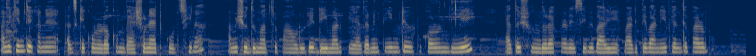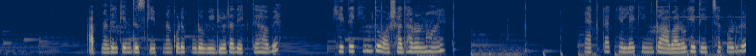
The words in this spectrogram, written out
আমি কিন্তু এখানে আজকে কোনো রকম বেসন অ্যাড করছি না। আমি শুধুমাত্র পাউরুটি, ডিম আর পেঁয়াজ। আমি তিনটি উপকরণ দিয়েই এত সুন্দর একটা রেসিপি বানিয়ে বাড়িতে বানিয়ে ফেলতে পারব। আপনাদের কিন্তু স্কিপ না করে পুরো ভিডিওটা দেখতে হবে। খেতে কিন্তু অসাধারণ হয়। একটা খেলে কিন্তু আবারও খেতে ইচ্ছা করবে।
